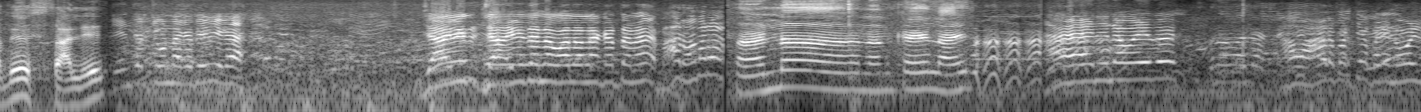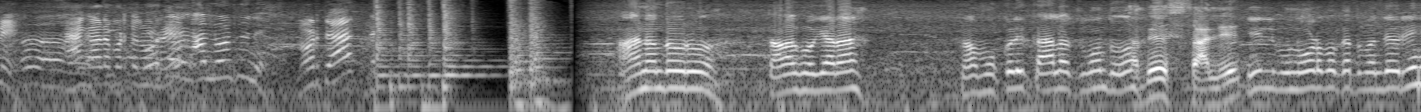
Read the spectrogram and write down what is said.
ಅದೇ ಸಾಲಿ. ಈಗ. ಅಣ್ಣ ನನ್ನ ಕೈಯಲ್ಲಿ ಆಯ್ತು. ಆನಂದ್ ಅವರು ತಳಗ್ ಹೋಗ್ಯಾರ. ನಾವ್ ಮಕ್ಕಳಿಗೆ ಕಾಲ ಹಚ್ಕೊಂಡು ಅದೇ ಸಾಲಿ ಇಲ್ಲಿ ನೋಡ್ಬೇಕಂತ ಬಂದೇವ್ರಿ.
